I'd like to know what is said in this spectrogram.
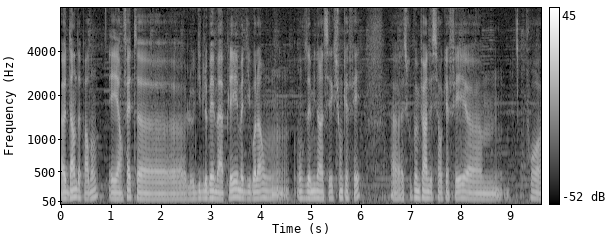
Euh, d'Inde, pardon. Et en fait, euh, le guide Lebet m'a appelé et m'a dit voilà, on, vous a mis dans la sélection café. Euh, est-ce que vous pouvez me faire un dessert au café pour,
